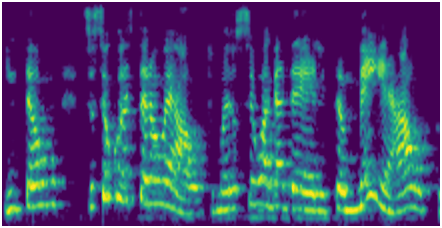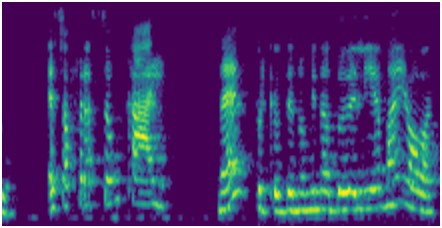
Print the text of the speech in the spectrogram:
Então, se o seu colesterol é alto, mas o seu HDL também é alto, essa fração cai, né? Porque o denominador ali é maior.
